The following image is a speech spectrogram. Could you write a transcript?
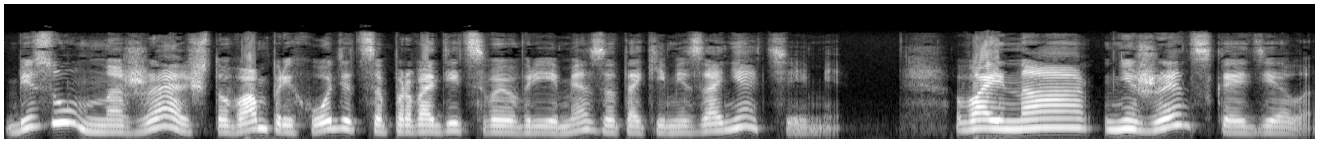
«Безумно жаль, что вам приходится проводить свое время за такими занятиями. Война — не женское дело».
